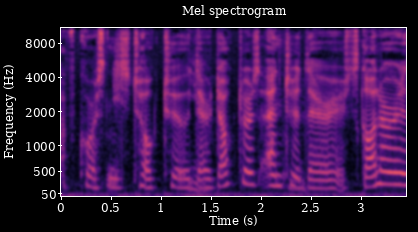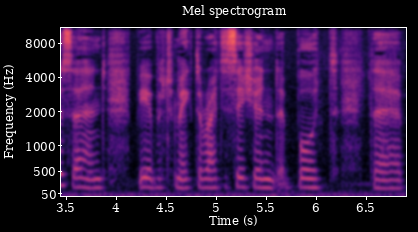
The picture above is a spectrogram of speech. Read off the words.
of course, need to talk to their doctors and to their scholars and be able to make the right decision. Both the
